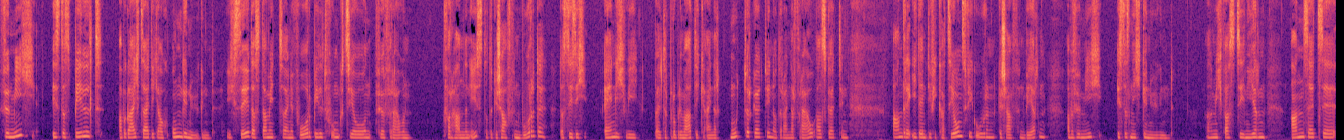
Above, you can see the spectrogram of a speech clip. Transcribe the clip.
Für mich ist das Bild aber gleichzeitig auch ungenügend. Ich sehe, dass damit so eine Vorbildfunktion für Frauen vorhanden ist oder geschaffen wurde, dass sie sich ähnlich wie bei der Problematik einer Muttergöttin oder einer Frau als Göttin andere Identifikationsfiguren geschaffen werden. Aber für mich ist das nicht genügend. Also mich faszinieren Ansätze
